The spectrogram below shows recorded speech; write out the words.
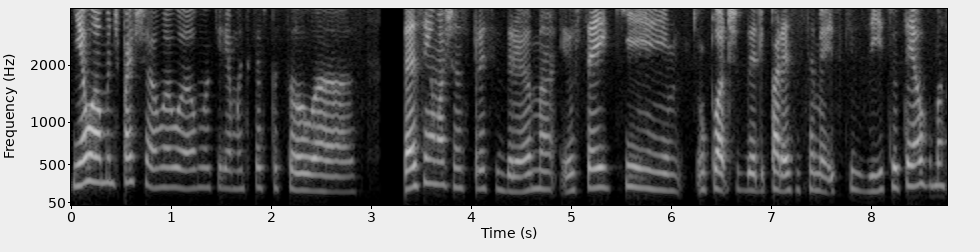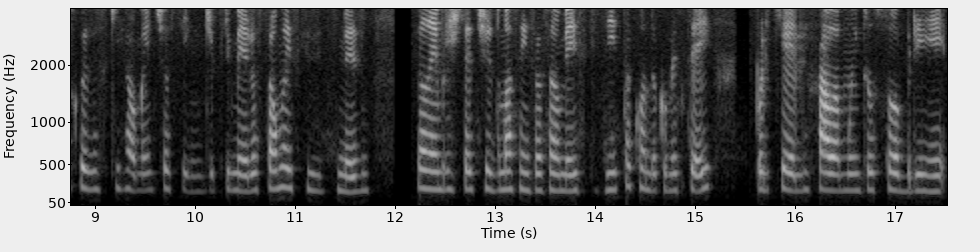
E eu amo de paixão, eu amo. Eu queria muito que as pessoas dessem uma chance para esse drama. Eu sei que o plot dele parece ser meio esquisito. Tem algumas coisas que realmente, assim, de primeiro são meio esquisitas mesmo. Eu lembro de ter tido uma sensação meio esquisita quando eu comecei, porque ele fala muito sobre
